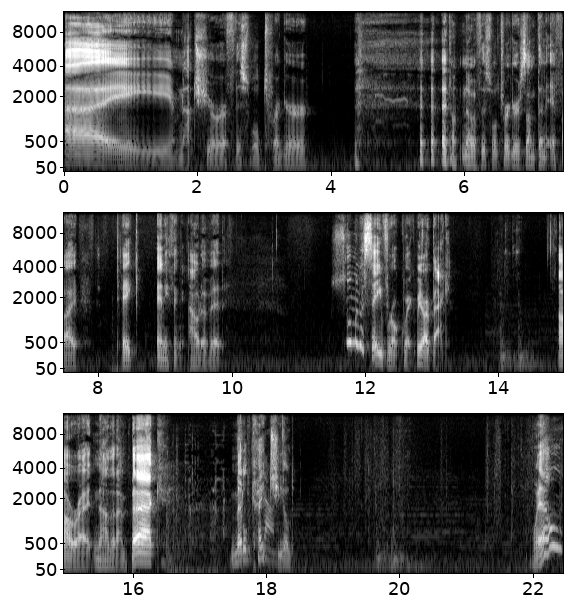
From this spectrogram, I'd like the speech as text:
I am not sure if this will trigger... I don't know if this will trigger something if I take anything out of it. So I'm going to save real quick. Be right back. Alright, now that I'm back... Metal kite shield. Well,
